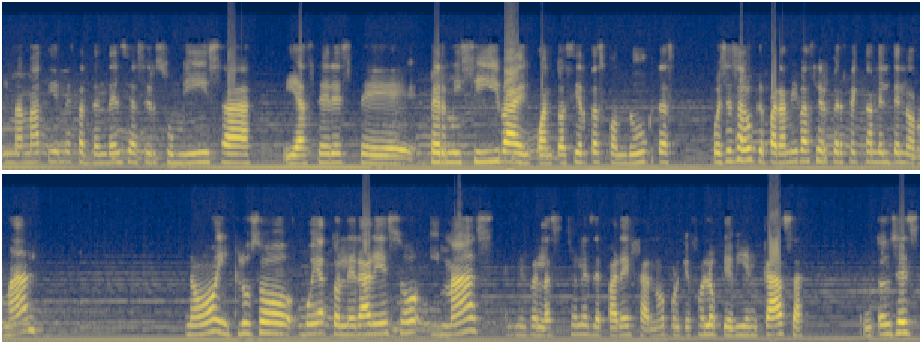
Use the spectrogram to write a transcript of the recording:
y mamá tiene esta tendencia a ser sumisa y a ser este permisiva en cuanto a ciertas conductas, pues es algo que para mí va a ser perfectamente normal. ¿No? Incluso voy a tolerar eso y más en mis relaciones de pareja, ¿no? Porque fue lo que vi en casa. Entonces,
